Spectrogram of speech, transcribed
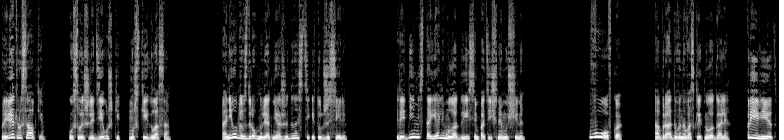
«Привет, русалки!» — услышали девушки мужские голоса. Они обе вздрогнули от неожиданности и тут же сели. Перед ними стояли молодые симпатичные мужчины. «Вовка!» — обрадованно воскликнула Галя. «Привет!»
